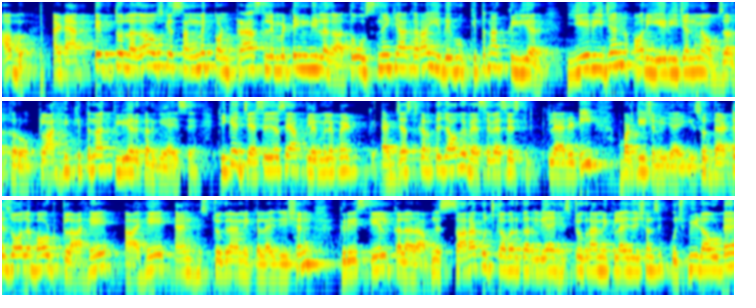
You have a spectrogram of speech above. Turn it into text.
अब अडेप्टिव तो लगा, उसके संग में कॉन्ट्रास्ट लिमिटिंग भी लगा तो उसने क्या करा? ये देखो, कितना क्लियर ये रीजन और ये रीजन में ऑब्ज़र्व करो। क्लाहे कितना क्लियर कर गया इसे, ठीक है? जैसे जैसे आप क्लिप लिमिट एडजस्ट करते जाओगे वैसे वैसे इसकी क्लैरिटी बढ़ती चली जाएगी। So that is all about क्लाहे आहे and histogram equalization grey scale colour आपने सारा कुछ कवर कर लिया है हिस्टोग्राम इक्वलाइजेशन से कुछ भी डाउट है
